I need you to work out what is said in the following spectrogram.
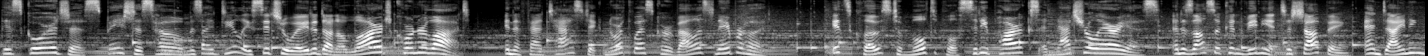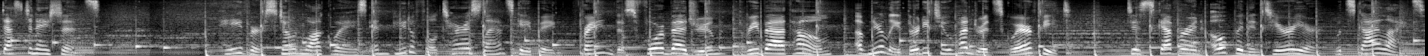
This gorgeous, spacious home is ideally situated on a large corner lot in a fantastic Northwest Corvallis neighborhood. It's close to multiple city parks and natural areas and is also convenient to shopping and dining destinations. Paver stone walkways and beautiful terrace landscaping frame this four bedroom, three bath home of nearly 3,200 square feet. Discover an open interior with skylights,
